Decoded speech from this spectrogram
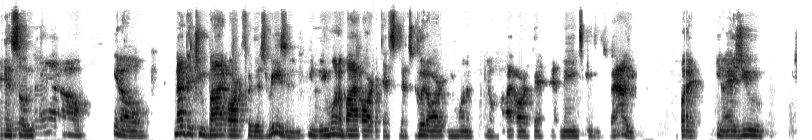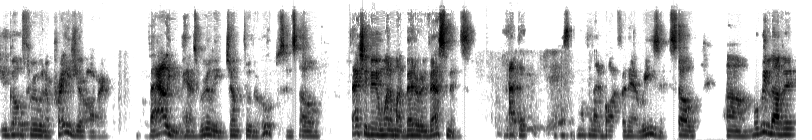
And so now, you know, not that you buy art for this reason, you know, you want to buy art that's that's good art. You want to, you know, buy art that, that maintains its value. But you know, as you you go through and appraise your art, value has really jumped through the hoops. And so it's actually been one of my better investments. Not that, not that I bought for that reason. So, um, but we love it.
